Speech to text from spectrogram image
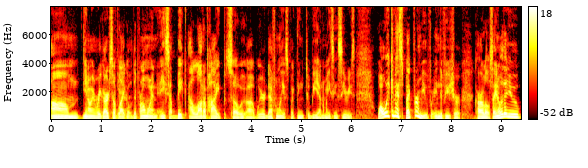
Um, you know, in regards of like the promo, and it's a big, a lot of hype. So uh, we're definitely expecting to be an amazing series. What we can expect from you for, in the future, Carlos? I know that you,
